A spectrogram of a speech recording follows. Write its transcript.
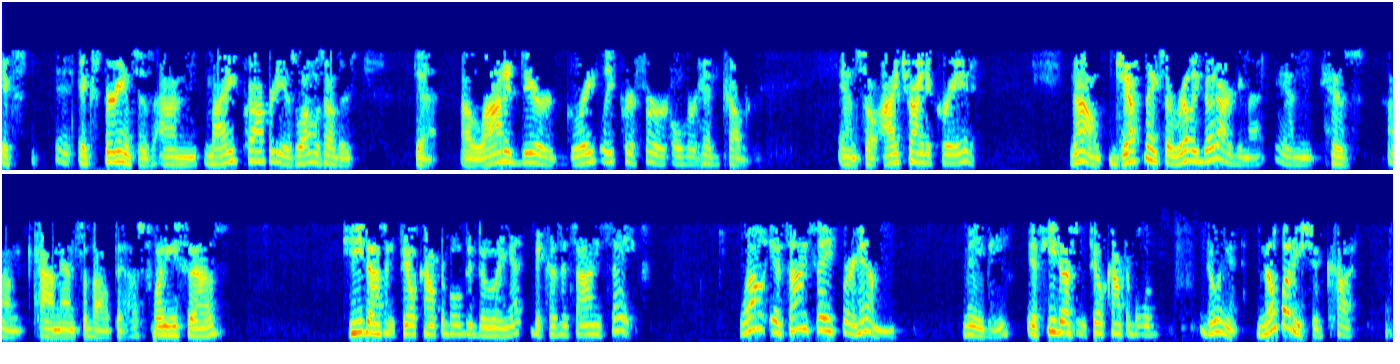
ex- experiences on my property as well as others that a lot of deer greatly prefer overhead cover. And so I try to create it. Now, Jeff makes a really good argument in his um, comments about this when he says he doesn't feel comfortable to doing it because it's unsafe. Well, it's unsafe for him, maybe, if he doesn't feel comfortable doing it. Nobody should cut.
